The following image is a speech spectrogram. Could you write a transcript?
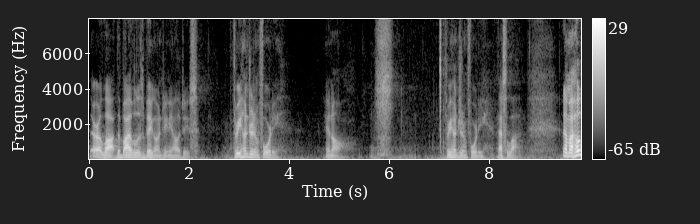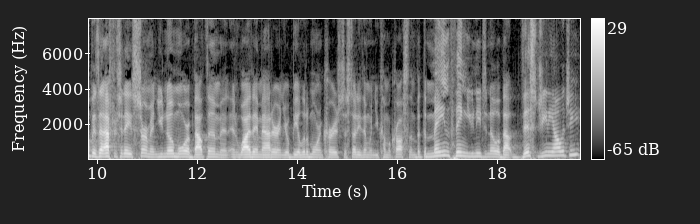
There are a lot. The Bible is big on genealogies 340 in all. 340. That's a lot. Now, my hope is that after today's sermon, you know more about them and, and why they matter, and you'll be a little more encouraged to study them when you come across them. But the main thing you need to know about this genealogy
